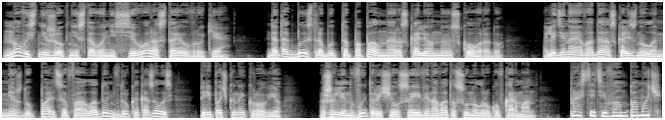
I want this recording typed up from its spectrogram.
Новый снежок ни с того ни с сего растаял в руке. Да так быстро, будто попал на раскаленную сковороду — Ледяная вода скользнула между пальцев, а ладонь вдруг оказалась перепачканной кровью. Жилин вытаращился и виновато сунул руку в карман. «Простите, вам помочь?»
